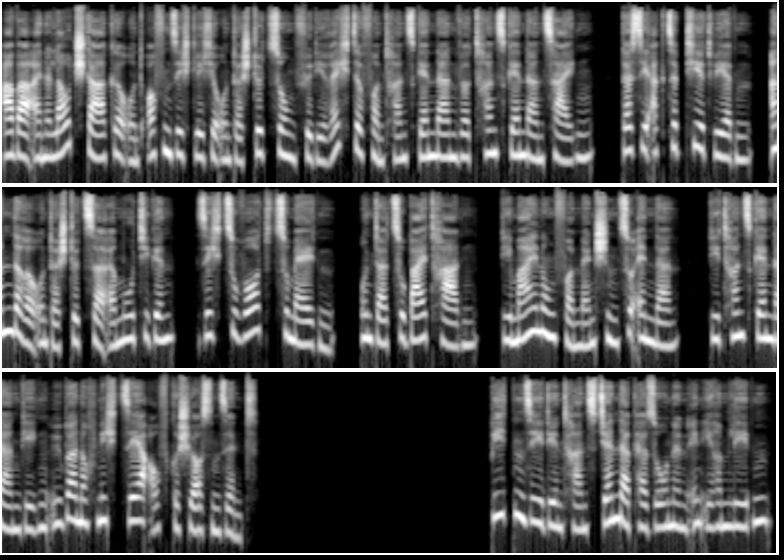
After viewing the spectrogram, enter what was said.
aber eine lautstarke und offensichtliche Unterstützung für die Rechte von Transgendern wird Transgendern zeigen, dass sie akzeptiert werden, andere Unterstützer ermutigen, sich zu Wort zu melden und dazu beitragen, die Meinung von Menschen zu ändern, die Transgendern gegenüber noch nicht sehr aufgeschlossen sind. Bieten Sie den Transgender-Personen in ihrem Leben,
